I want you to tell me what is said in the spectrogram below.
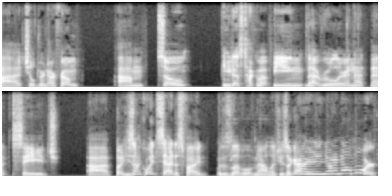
uh, children are from. Um, so he does talk about being that ruler and that that sage, uh, but he's not quite satisfied with his level of knowledge. He's like, I gotta know more,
